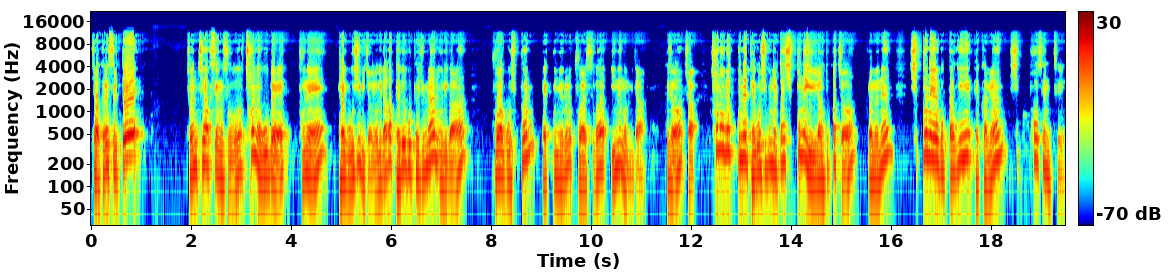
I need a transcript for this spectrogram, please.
자, 그랬을 때 전체 학생 수 1500 분의 150이죠. 여기다가 100을 곱해주면 우리가 구하고 싶은 100분율을 구할 수가 있는 겁니다. 그죠? 자, 1500분의 150은 일단 10분의 1이랑 똑같죠? 그러면은 10분의 1 곱하기 100 하면 10%.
